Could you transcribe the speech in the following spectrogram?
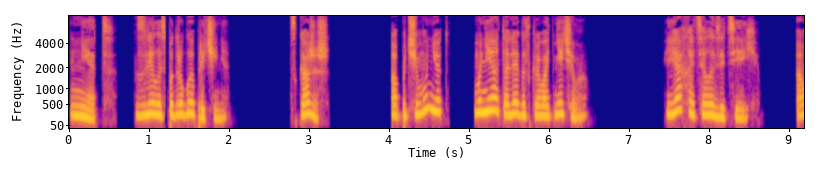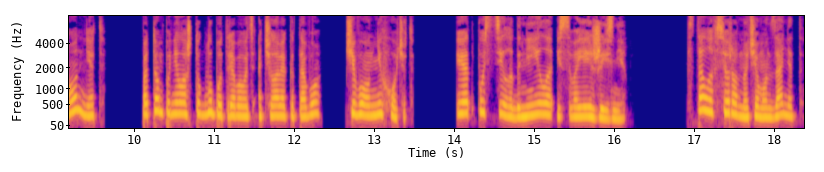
Нет, злилась по другой причине. Скажешь? А почему нет? Мне от Олега скрывать нечего. Я хотела детей, а он нет. Потом поняла, что глупо требовать от человека того, чего он не хочет, и отпустила Даниила из своей жизни. Стало все равно, чем он занят,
